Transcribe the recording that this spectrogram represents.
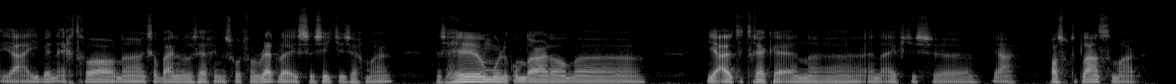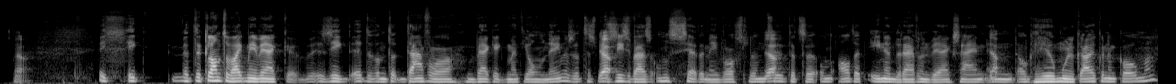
ja, je bent echt gewoon, ik zou bijna willen zeggen, in een soort van red race zit je, zeg maar. Het is heel moeilijk om daar dan je uit te trekken en, eh, en eventjes, eh, ja, pas op de plaats te maken. Ik, ik, met de klanten waar ik mee werk, eh, zie ik, het, want da- daarvoor werk ik met die ondernemers. Dat is Ja. precies waar ze ontzettend mee worstelen. Ja. Dat ze on- altijd in het bedrijf aan het werk zijn Ja. en ook heel moeilijk uit kunnen komen.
